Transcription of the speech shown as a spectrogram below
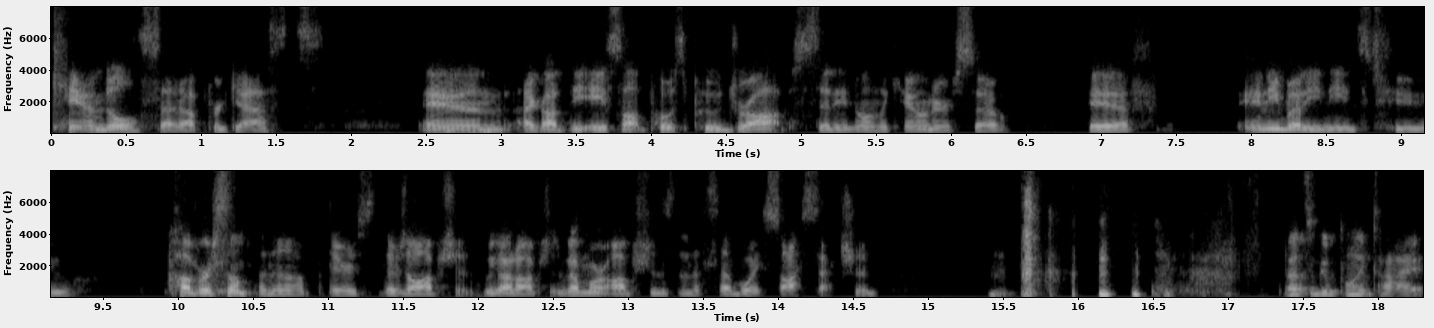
candle set up for guests, and mm-hmm. I got the Aesop post poo drops sitting on the counter. So if anybody needs to cover something up, there's there's options. We got options. We got more options than the Subway sauce section. That's a good point, Ty.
